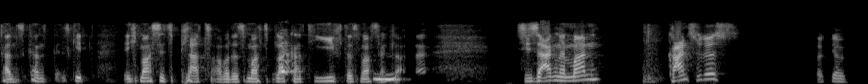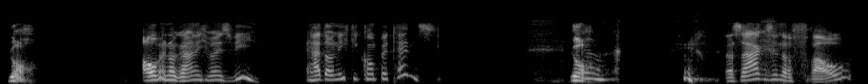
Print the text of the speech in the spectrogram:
Ganz, ganz, es gibt, ich mache es jetzt platt, aber das macht es plakativ, das macht es ja mhm. klar. Ne? Sie sagen einem Mann, kannst du das? Sagt er, ja. Auch wenn er gar nicht weiß, wie. Er hat auch nicht die Kompetenz. Ja. ja. Da sagen Sie einer Frau,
